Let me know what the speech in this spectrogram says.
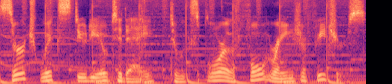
Search Wix Studio today to explore the full range of features.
